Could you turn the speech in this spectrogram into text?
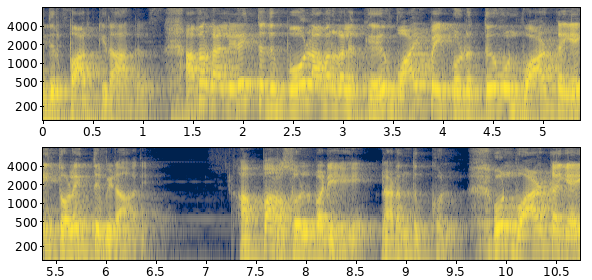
எதிர்பார்க்கிறார்கள். அவர்கள் நினைத்தது போல் அவர்களுக்கு வாய்ப்பை கொடுத்து உன் வாழ்க்கையை தொலைத்து விடாதே. அப்பா சொல்படி நடந்து கொள். உன் வாழ்க்கையை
